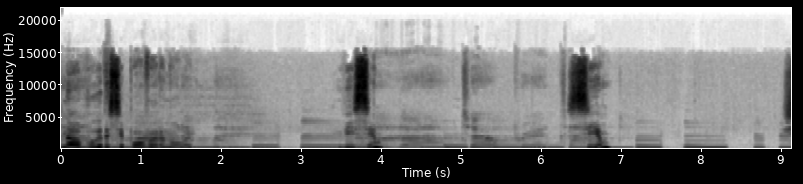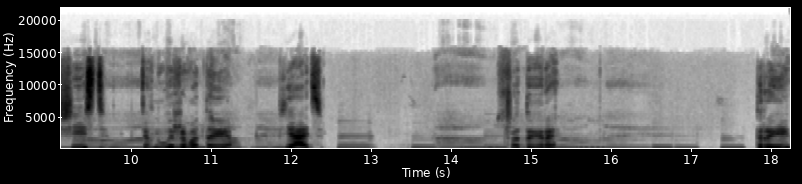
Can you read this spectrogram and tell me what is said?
на видосі повернули. Вісім. Сім шість. Тягнули животи. П'ять, чотири, три,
